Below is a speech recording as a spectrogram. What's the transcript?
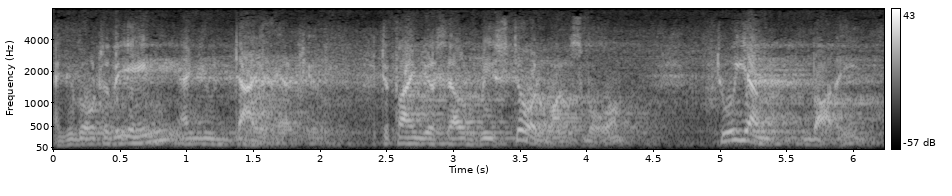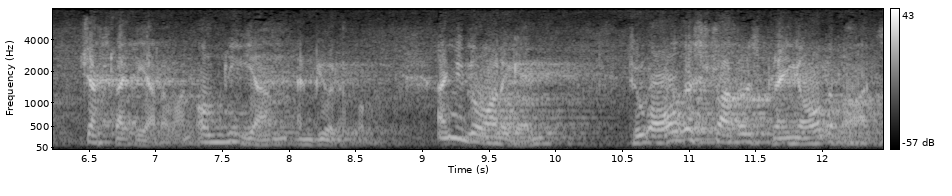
And you go to the inn and you die there too, to find yourself restored once more to a young body, just like the other one, only young and beautiful. And you go on again through all the struggles, playing all the parts,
